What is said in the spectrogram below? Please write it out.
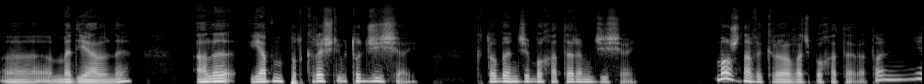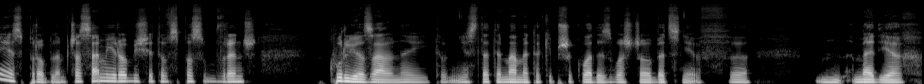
e, medialny, ale ja bym podkreślił to dzisiaj. Kto będzie bohaterem dzisiaj? Można wykreować bohatera, to nie jest problem. Czasami robi się to w sposób wręcz kuriozalny i to niestety mamy takie przykłady, zwłaszcza obecnie w mm, mediach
